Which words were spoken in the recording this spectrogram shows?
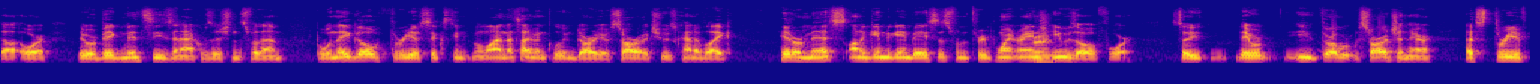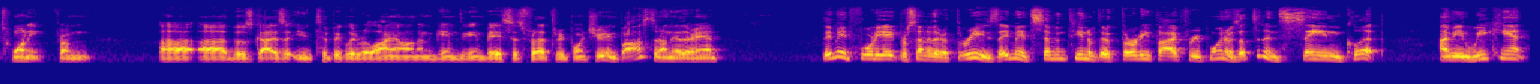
uh, or they were big midseason acquisitions for them. But when they go three of 16 from the line, that's not even including Dario Saric, who's kind of like hit or miss on a game to game basis from three point range. Right. He was 0 of 4. So they were you throw Sarge in there. That's three of 20 from uh, uh, those guys that you typically rely on on a game to game basis for that three point shooting. Boston, on the other hand, they made 48% of their threes. They made 17 of their 35 three pointers. That's an insane clip. I mean, we can't.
